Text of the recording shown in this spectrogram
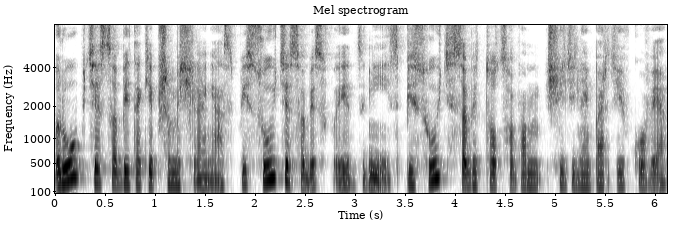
róbcie sobie takie przemyślenia, spisujcie sobie swoje dni, spisujcie sobie to, co wam siedzi najbardziej w głowie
